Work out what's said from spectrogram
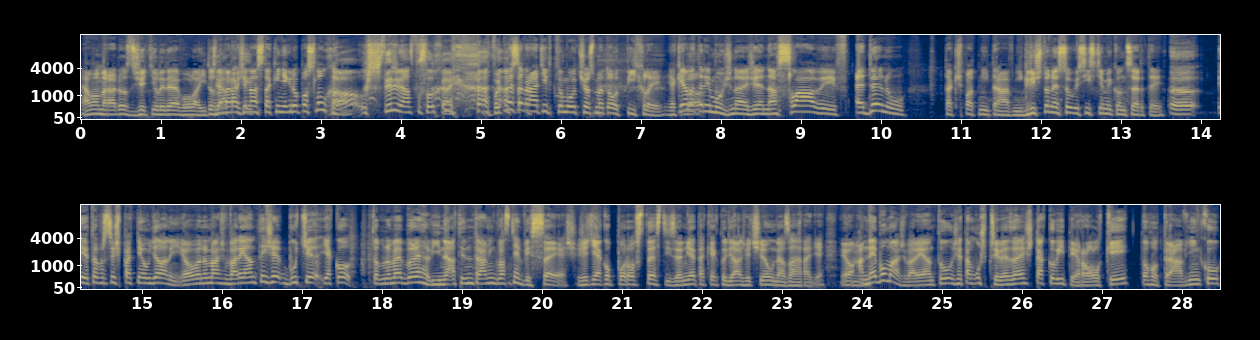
Já mám radost, že ti lidé volají. To znamená, taky. že nás taky někdo poslouchá. No, už čtyři nás poslouchají. Pojďme se vrátit k tomu, od čeho jsme to odpíchli. Jak je ale No. tedy možné, že na Slávy v Edenu tak špatný trávník, když to nesouvisí s těmi koncerty? Eh, je to prostě špatně udělaný. Jo? Ono máš varianty, že buď jako to nové bude hlína a ty ten trávník vlastně vyseješ, že ti jako poroste z té země, tak jak to děláš většinou na zahradě. Jo? Hmm. A nebo máš variantu, že tam už přivezeš takový ty rolky toho trávníku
